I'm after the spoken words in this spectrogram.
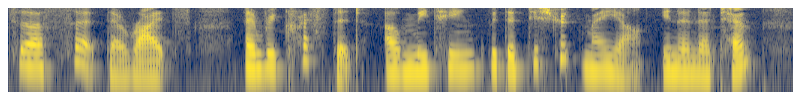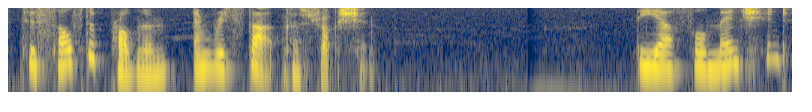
to assert their rights and requested a meeting with the district mayor in an attempt to solve the problem and restart construction. The aforementioned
